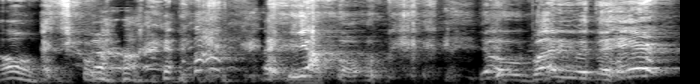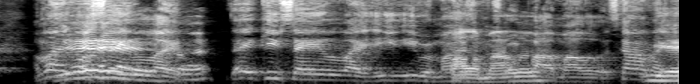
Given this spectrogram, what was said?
Oh, yo, yo, buddy with the hair. I'm not even gonna say Yeah, like son. they keep saying like he, he reminds me of Polamalu? Polamalu. It's kind of like yeah,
